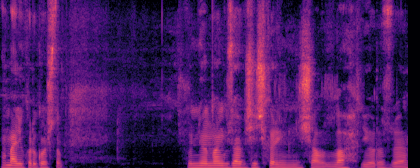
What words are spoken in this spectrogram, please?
Hemen yukarı koştum. Yanından güzel bir şey çıkarayım inşallah diyoruz ve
